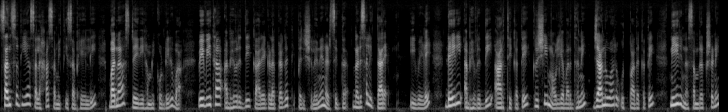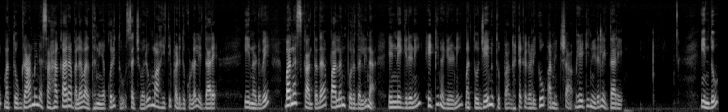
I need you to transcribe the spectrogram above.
ಸಂಸದೀಯ ಸಲಹಾ ಸಮಿತಿ ಸಭೆಯಲ್ಲಿ ಬನಾಸ್ ಡೈರಿ ಹಮ್ಮಿಕೊಂಡಿರುವ ವಿವಿಧ ಅಭಿವೃದ್ಧಿ ಕಾರ್ಯಗಳ ಪ್ರಗತಿ ಪರಿಶೀಲನೆ ನಡೆಸಲಿದ್ದಾರೆ. ಈ ವೇಳೆ ಡೈರಿ ಅಭಿವೃದ್ಧಿ, ಆರ್ಥಿಕತೆ, ಕೃಷಿ ಮೌಲ್ಯವರ್ಧನೆ, ಜಾನುವಾರು ಉತ್ಪಾದಕತೆ, ನೀರಿನ ಸಂರಕ್ಷಣೆ ಮತ್ತು ಗ್ರಾಮೀಣ ಸಹಕಾರ ಬಲವರ್ಧನೆಯ ಕುರಿತು ಸಚಿವರು ಮಾಹಿತಿ ಪಡೆದುಕೊಳ್ಳಲಿದ್ದಾರೆ. ಈ ನಡುವೆ ಬನಸ್ಕಾಂತದ ಪಾಲನ್ಪುರದಲ್ಲಿನ ಎಣ್ಣೆ ಗಿರಣಿ, ಹಿಟ್ಟಿನ ಗಿರಣಿ ಮತ್ತು ಜೇನುತುಪ್ಪ ಘಟಕಗಳಿಗೂ ಅಮಿತ್ ಶಾ ಭೇಟಿ ನೀಡಲಿದ್ದಾರೆ. ಇಂದು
